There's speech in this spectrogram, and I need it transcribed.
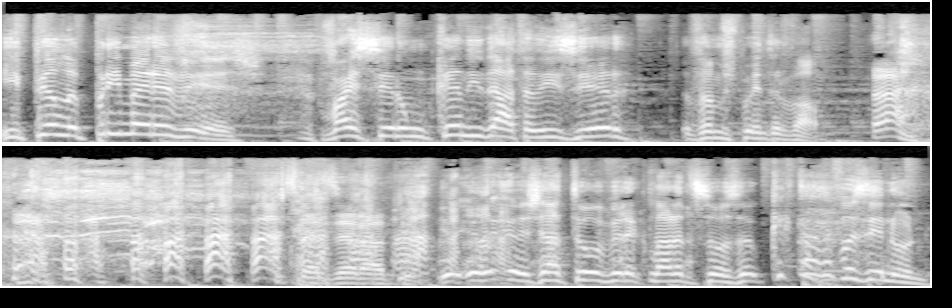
E pela primeira vez vai ser um candidato a dizer vamos para o intervalo. Isso vai ser ótimo. Eu, eu- eu já estou a ver a Clara de Souza. O que é que estás a fazer, Nuno?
